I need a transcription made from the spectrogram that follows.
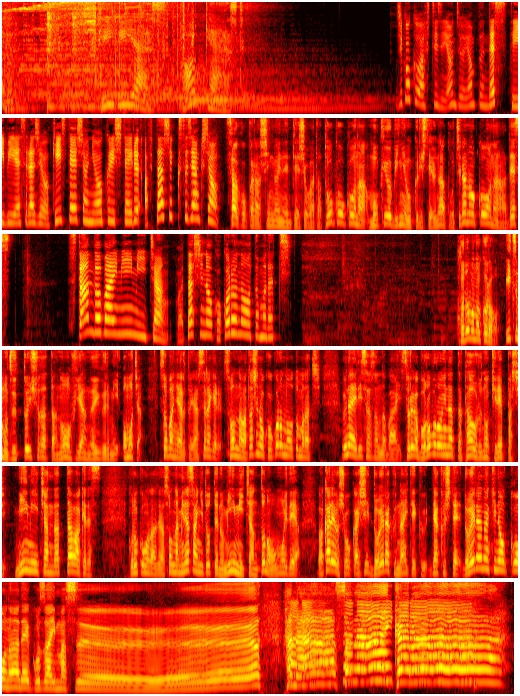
TBS Podcast 時刻は7時44分です。TBS ラジオキーステーションにお送りしているアフターシックスジャンクション。さあここから新概念提唱型投稿コーナー木曜日にお送りしているのはこちらのコーナーです。スタンドバイミーミーちゃん私の心のお友達子供の頃いつもずっと一緒だった農夫やぬいぐるみおもちゃ。そばにあると安らげるそんな私の心のお友達。うないりささんの場合それがボロボロになったタオルの切れっ端ミーミーちゃんだったわけですこのコーナーではそんな皆さんにとってのミーミーちゃんとの思い出や別れを紹介しどえらく泣いていく略してどえら泣きのコーナーでございます。離さないから。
